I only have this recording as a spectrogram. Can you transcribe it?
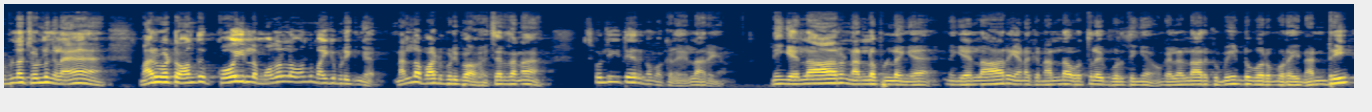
அப்படிலாம் சொல்லுங்களேன். மறுவட்டம் வந்து கோயிலில் முதல்ல வந்து மைக்க பிடிக்குங்க. நல்ல பாட்டு பிடிப்பாங்க. சரிதானே? சொல்லிக்கிட்டே இருங்க மக்களே எல்லாரையும். நீங்கள் எல்லாரும் நல்ல பிள்ளைங்க. நீங்கள் எல்லாரும் எனக்கு நல்லா ஒத்துழைப்பு கொடுத்தீங்க. உங்கள் எல்லாருக்கும் மீண்டும் ஒரு முறை நன்றி.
